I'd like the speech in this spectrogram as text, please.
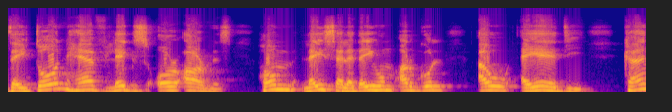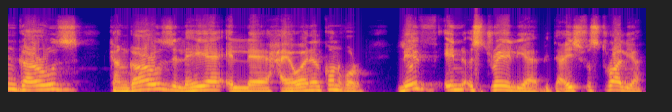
They don't have legs or arms. هم ليس لديهم أرجل أو أيادي. Kangaroos kangaroos اللي هي الحيوان الكنغر. Live in Australia بتعيش في أستراليا.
